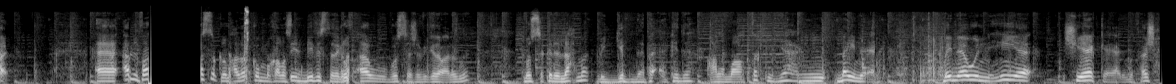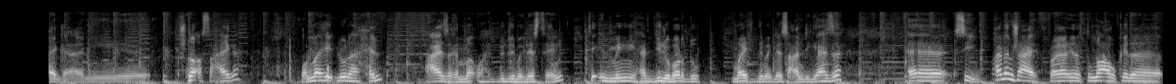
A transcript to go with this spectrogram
طيب. آه قبل الفاصل كنا حضراتكم مخلصين البيف استراجوف أو بص يا شفيق كده معلومه بص كده اللحمة بالجبنة بقى كده على ما أعتقد يعني باينة قوي باينة قوي إن هي شياكة يعني ما فيهاش حاجة يعني مش ناقصة حاجة. والله لونها حلو. عايز اغمقه هديله demi-glace تاني. تقل مني هديله برده ميه ال demi-glace عندي جاهزة. آه سيب. أنا مش عارف. يعني طلعه كده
